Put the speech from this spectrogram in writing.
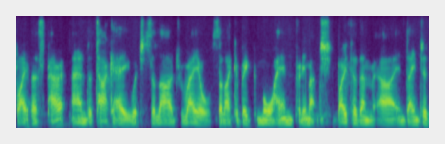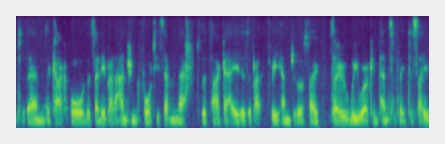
flightless parrot, and a takahe, which is a large rail, so like a big moorhen, pretty much. Both of them are endangered. Um, the kakapo, there's only about 147 left. The takahe, there's about 300 or so. So we work intensively to save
